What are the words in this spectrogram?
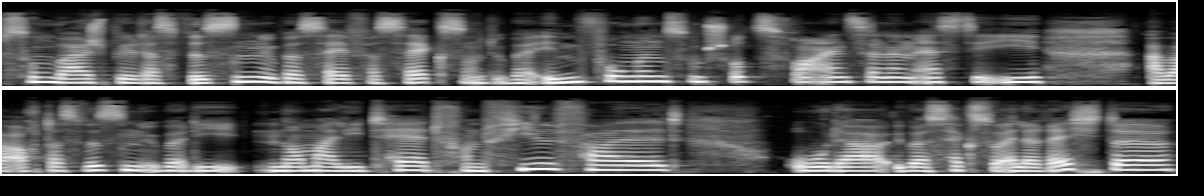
Zum Beispiel das Wissen über Safer Sex und über Impfungen zum Schutz vor einzelnen STI, aber auch das Wissen über die Normalität von Vielfalt oder über sexuelle Rechte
